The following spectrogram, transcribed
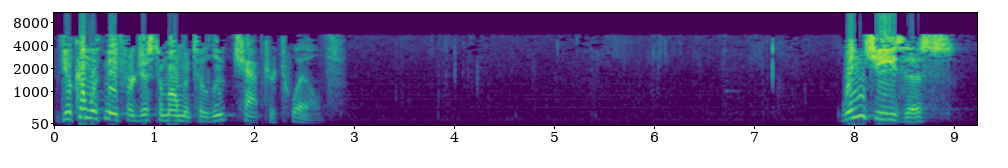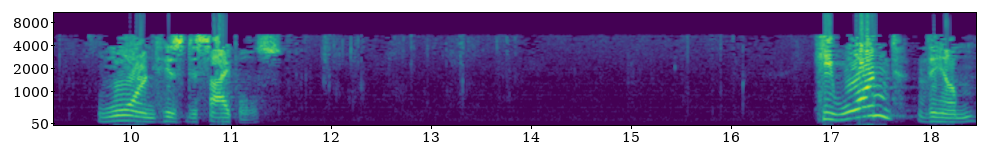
If you'll come with me for just a moment to Luke chapter 12. When Jesus warned his disciples he warned them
